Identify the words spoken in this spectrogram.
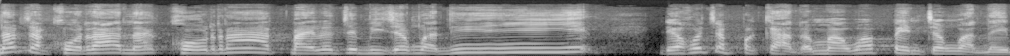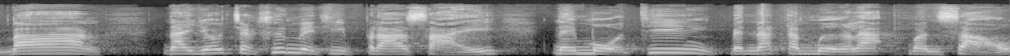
นับจากโคราชนะ โคราชไปเราจะมีจังหวัดนี้เดี๋ยวเขาจะประกาศออกมาว่าเป็นจังหวัดไหนบ้าง นายกจะขึ้นเวทีปราศัยในโหมดที่เป็นนักการเมืองละวันเสาร์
